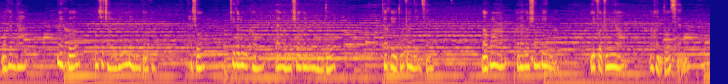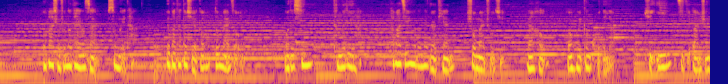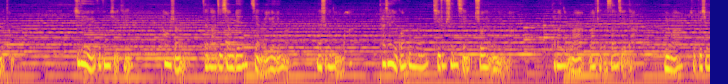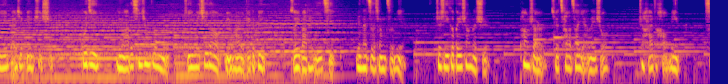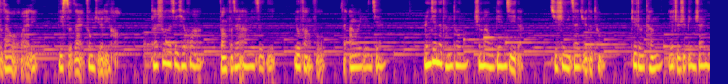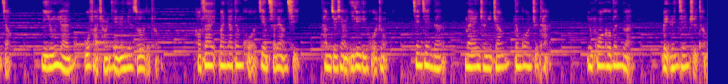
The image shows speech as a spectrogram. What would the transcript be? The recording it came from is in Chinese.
我问他，为何不去找一个阴凉的地方？他说，这个路口来往的车和人很多，他可以多赚点钱。老伴儿和他都生病了，一副中药要很多钱呢。我把手中的太阳伞送给他，又把他的雪糕都买走了。我的心疼得厉害。他把仅有的那点甜售卖出去，然后换回更苦的药，去医自己半生的痛。记得有一个风雪天，胖婶儿在垃圾箱边捡了一个婴儿，那是个女娃。她向有关部门提出申请收养了女娃。她把女娃拉扯到三岁大，女娃就不幸因白血病去世。估计。女娃的亲生父母是因为知道女娃有这个病，所以把她遗弃，任她自生自灭。这是一个悲伤的事。胖婶儿却擦了擦眼泪说：“这孩子好命，死在我怀里，比死在风雪里好。”他说的这些话，仿佛在安慰自己，又仿佛在安慰人间。人间的疼痛是漫无边际的，即使你再觉得痛，这种疼也只是冰山一角，你永远无法尝尽人间所有的疼。好在万家灯火渐次亮起，它们就像一粒粒火种，渐渐地蔓延成一张灯光之毯，用光和温暖为人间止疼。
